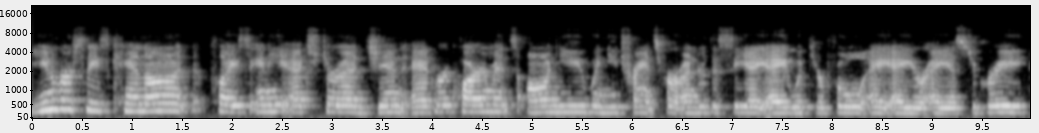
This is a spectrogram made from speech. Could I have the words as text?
universities cannot place any extra gen ed requirements on you when you transfer under the CAA with your full AA or AS degree,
